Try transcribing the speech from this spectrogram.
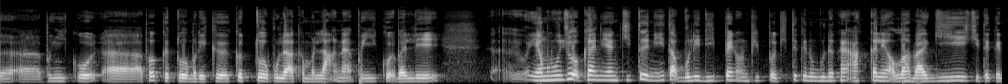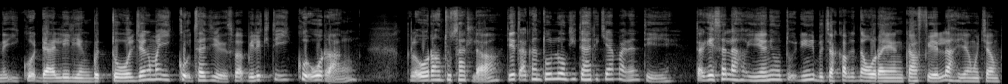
uh, pengikut uh, apa ketua mereka ketua pula akan melaknat pengikut balik. Uh, yang menunjukkan yang kita ni tak boleh depend on people. Kita kena gunakan akal yang Allah bagi kita kena ikut dalil yang betul. Jangan main ikut saja. Sebab bila kita ikut orang kalau orang tu salah dia tak akan tolong kita hari kiamat nanti. Tak kisahlah yang ni untuk ini bercakap tentang orang yang kafir lah yang macam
